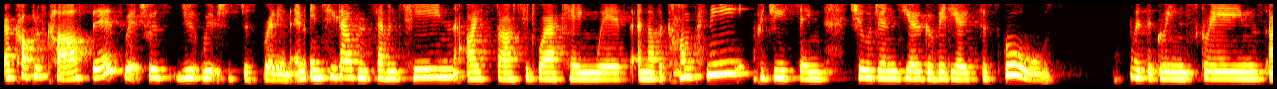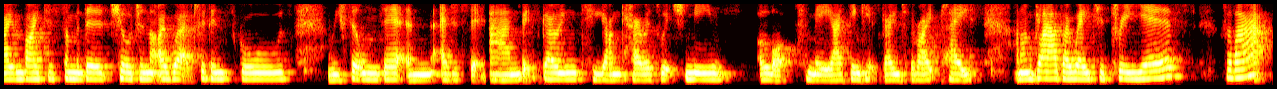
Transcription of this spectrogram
a couple of classes, which was which was just brilliant. And in 2017, I started working with another company producing children's yoga videos for schools with the green screens. I invited some of the children that I worked with in schools. We filmed it and edited it, and it's going to young carers, which means a lot to me. I think it's going to the right place. And I'm glad I waited three years for that.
